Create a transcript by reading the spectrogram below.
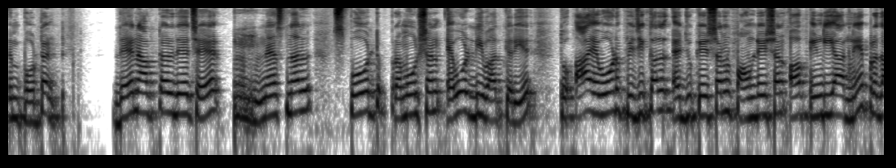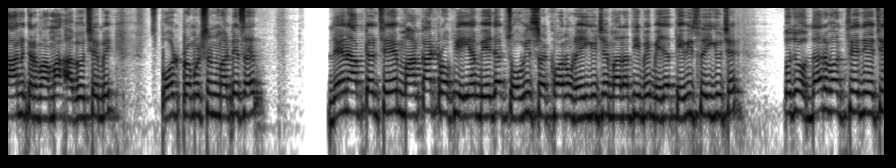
important then after જે છે નેશનલ સ્પોર્ટ પ્રમોશન એવોર્ડની વાત કરીએ, તો આ award physical education foundation of ઇન્ડિયાને પ્રદાન કરવામાં આવ્યો છે ભાઈ. સ્પોર્ટ પ્રમોશન માટે સાહેબ. દેન આફ્ટર છે માકા ટ્રોફી અહીંયા બે હજાર ચોવીસ રખવાનું રહી ગયું છે મારાથી ભાઈ, બે હજાર ત્રેવીસ રહી ગયું છે. તો જો, દર વખતે જે છે,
